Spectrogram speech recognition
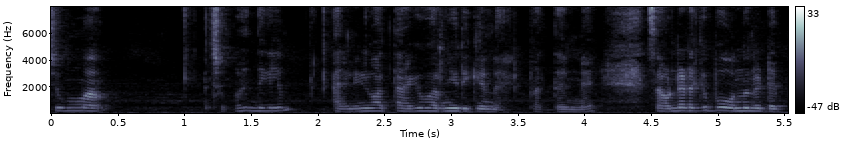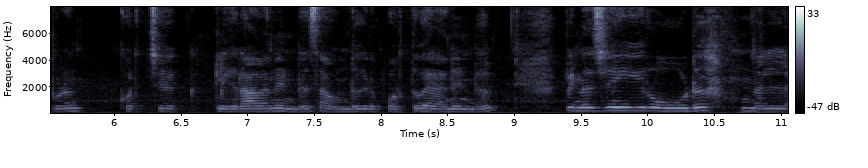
ചുമ്മാ ചുമ്മാ എന്തെങ്കിലും അല്ലെങ്കിൽ പത്താക്കി പറഞ്ഞിരിക്കണ്ടേ? ഇപ്പം തന്നെ. സൗണ്ട് ഇടയ്ക്ക് പോകുന്നുണ്ട് എപ്പോഴും കുറച്ച് ക്ലിയർ ആവാനുണ്ട്. സൗണ്ട് ഇങ്ങനെ പുറത്ത് വരാനുണ്ട്. പിന്നെ വെച്ചാൽ ഈ റോഡ് നല്ല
